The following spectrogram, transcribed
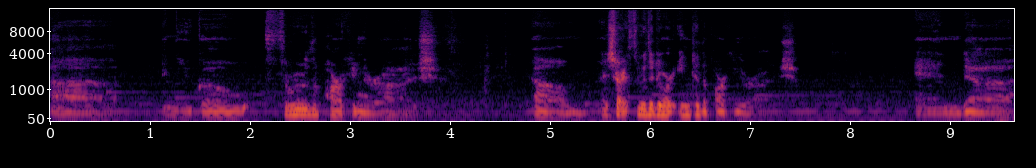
Uh, and you go through the parking garage. Um, sorry, through the door into the parking garage. And uh,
